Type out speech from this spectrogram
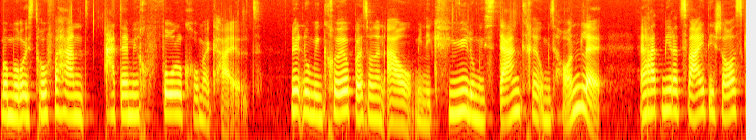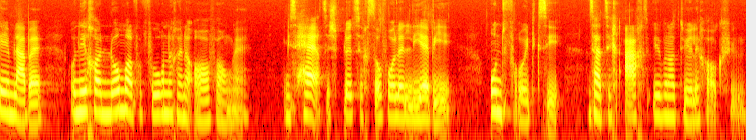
wo wir uns getroffen haben, hat er mich vollkommen geheilt. Nicht nur mein Körper, sondern auch meine Gefühle und mein Denken und mein Handeln. Er hat mir eine zweite Chance gegeben im Leben und ich konnte nochmal von vorne anfangen. Mein Herz ist plötzlich so voller Liebe und Freude. Es hat sich echt übernatürlich angefühlt.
